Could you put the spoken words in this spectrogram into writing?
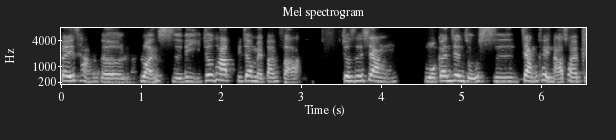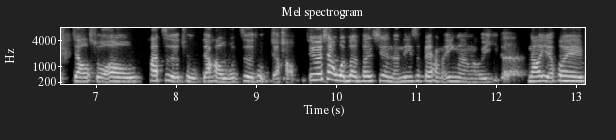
非常的软实力，就是它比较没办法，就是像。我跟建筑师这样可以拿出来比较说，说哦，他制的图比较好，我制的图比较好。因为像文本分析的能力是非常的因人而异的，然后也会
